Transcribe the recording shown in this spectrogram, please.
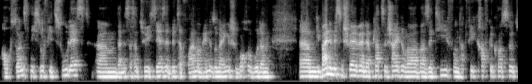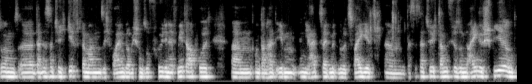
auch sonst nicht so viel zulässt, ähm, dann ist das natürlich sehr, sehr bitter. Vor allem am Ende so einer englischen Woche, wo dann ähm, die Beine ein bisschen schwer werden. Der Platz in Schalke war, war sehr tief und hat viel Kraft gekostet. Und äh, dann ist es natürlich Gift, wenn man sich vor allem, glaube ich, schon so früh den Elfmeter abholt ähm, und dann halt eben in die Halbzeit mit 0-2 geht. Ähm, das ist natürlich dann für so ein eigenes Spiel und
